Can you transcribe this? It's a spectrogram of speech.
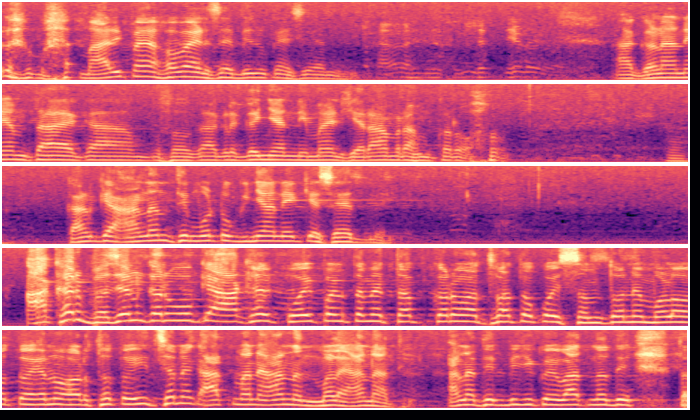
મારી પાસે હવાડ છે, બીજું કઈ છે નહીં. આ ઘણાને એમ થાય કે આગળ ગજ્ઞાનની માઇન્ડ છે, રામ રામ કરો. કારણ કે આનંદથી મોટું જ્ઞાન એકે છે જ નહીં. આખર ભજન કરવું કે આખર કોઈ પણ તમે તપ કરો અથવા તો કોઈ સંતોને મળો, તો એનો અર્થ તો એ છે ને કે આત્માને આનંદ મળે આનાથી. આનાથી બીજી કોઈ વાત નથી. તો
